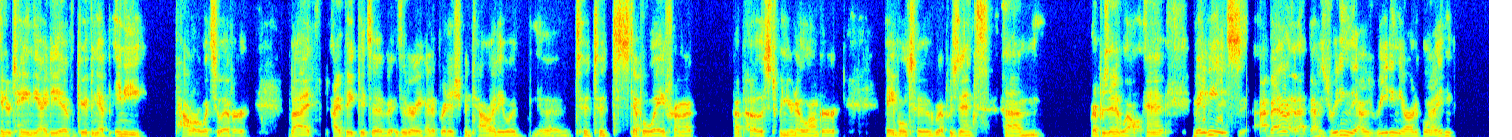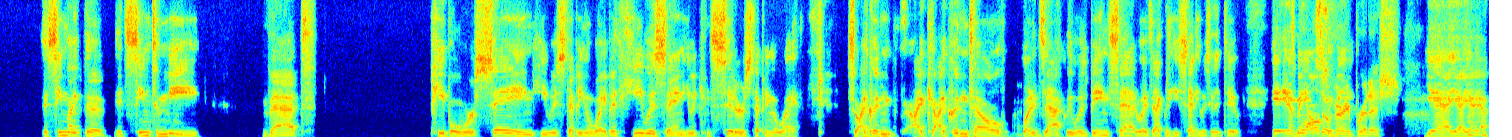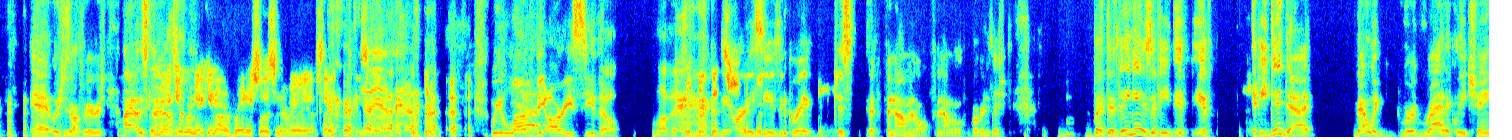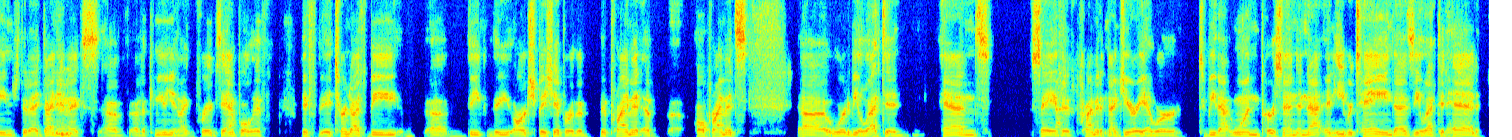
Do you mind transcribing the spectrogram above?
entertain the idea of giving up any power whatsoever. But I think it's a it's a very kind of British mentality with, uh, to to step away from a, a post when you're no longer able to represent um, represent it well. And maybe it's I, I was reading the I was reading the article and I didn't. It seemed like the it seemed to me that people were saying he was stepping away, but he was saying he would consider stepping away. So I couldn't, I, I couldn't tell what exactly was being said, what exactly he said he was going to do. It, it may also, also very be, British. Yeah, yeah, yeah, yeah, yeah, which is also very British. I, was, we're, I making, we're making our British listener very upset. yeah, yeah. Uh, we love yeah. the REC though. Love it. the REC is a great, just a phenomenal, phenomenal organization. But the thing is, if he if if if he did that, that would radically change the dynamics of, of the communion. Like, for example, if if it turned out to be uh, the the archbishop or the the primate of uh, all primates uh, were to be elected, and say the primate of Nigeria were to be that one person, and that and he retained as the elected head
